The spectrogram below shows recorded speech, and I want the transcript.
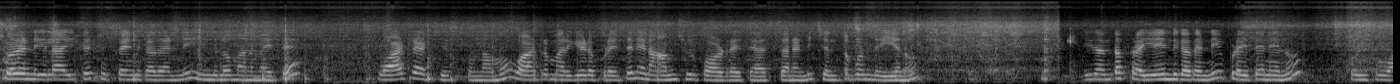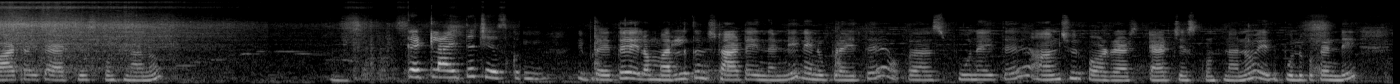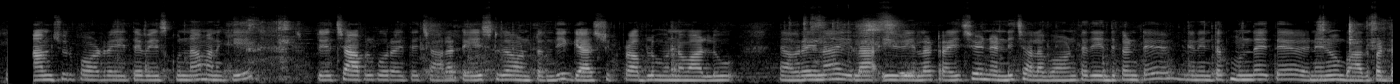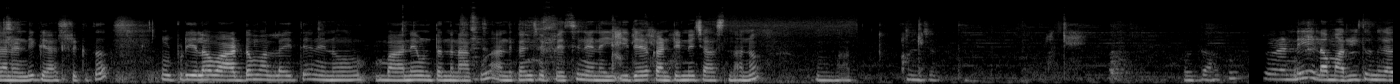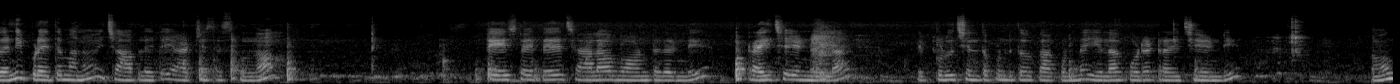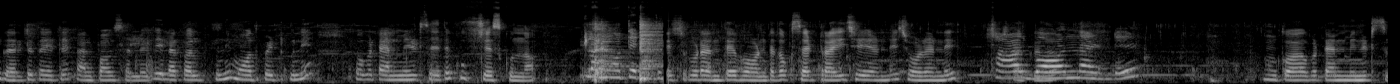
చూడండి ఇలా అయితే కుక్ అయింది కదండి. ఇందులో మనమైతే వాటర్ యాడ్ చేసుకుందాము వాటర్ మరిగేటప్పుడు అయితే నేను ఆమ్చూర్ పౌడర్ అయితే వేస్తానండి. చింతపండు వేయను. ఇదంతా ఫ్రై అయింది కదండి. ఇప్పుడైతే నేను కొంచెం వాటర్ అయితే యాడ్ చేసుకుంటున్నాను. ఎట్లా అయితే చేసుకుంటున్నాను ఇప్పుడైతే ఇలా మరలతో స్టార్ట్ అయిందండి. నేను ఇప్పుడైతే ఒక స్పూన్ అయితే ఆమ్చూర్ పౌడర్ యాడ్ చేసుకుంటున్నాను. ఇది పులుపు కండి ఆమ్చూర్ పౌడర్ అయితే వేసుకున్నా మనకి చేపల కూర అయితే చాలా టేస్ట్గా ఉంటుంది. గ్యాస్ట్రిక్ ప్రాబ్లం ఉన్న వాళ్ళు ఎవరైనా ఇలా ఇవి ఇలా ట్రై చేయండి చాలా బాగుంటుంది. ఎందుకంటే నేను ఇంతకు ముందు అయితే నేను బాధపడ్డానండి గ్యాస్ట్రిక్తో. ఇప్పుడు ఇలా వాడడం వల్ల అయితే నేను బాగానే ఉంటుంది నాకు. అందుకని చెప్పేసి నేను ఇదే కంటిన్యూ చేస్తున్నాను. చూడండి ఇలా మరలుతుంది కదండి. ఇప్పుడైతే మనం ఈ చేపలు అయితే యాడ్ చేసేసుకుందాం. టేస్ట్ అయితే చాలా బాగుంటుందండి. ట్రై చేయండి ఇలా. ఎప్పుడు చింతపండుతో కాకుండా ఇలా కూడా ట్రై చేయండి. గరిటతో అయితే కలపవసరం లేదు. ఇలా కలుపుకుని మూత పెట్టుకుని ఒక టెన్ మినిట్స్ అయితే కుక్ చేసుకుందాం. టేస్ట్ కూడా అంతే బాగుంటుంది. ఒకసారి ట్రై చేయండి చూడండి. చాలా బాగుందండి. ఇంకో ఒక టెన్ మినిట్స్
